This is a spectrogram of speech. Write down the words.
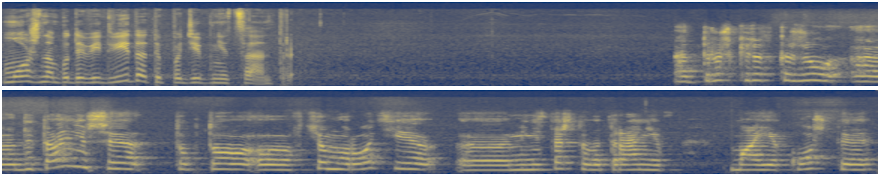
можна буде відвідати подібні центри. Е, Трошки розкажу детальніше. Тобто, в цьому році Міністерство ветеранів має кошти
